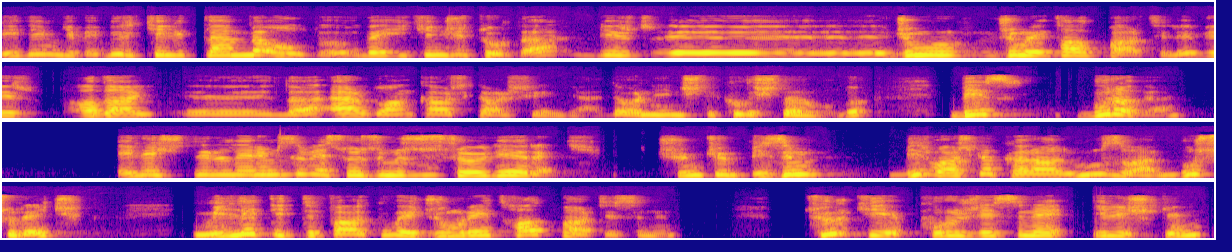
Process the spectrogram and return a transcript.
dediğim gibi bir kilitlenme oldu ve ikinci turda bir e, Cumhur, Cumhuriyet Halk Partili bir adayla Erdoğan karşı karşıya geldi. Örneğin işte Kılıçdaroğlu. Biz burada eleştirilerimizi ve sözümüzü söyleyerek çünkü bizim bir başka kararımız var. Bu süreç Millet İttifakı ve Cumhuriyet Halk Partisi'nin Türkiye projesine ilişkin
